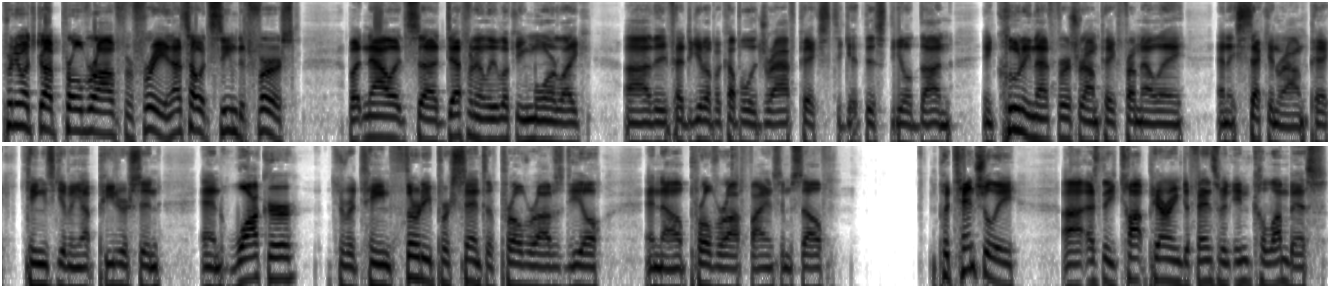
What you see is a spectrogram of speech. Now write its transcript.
pretty much got Provorov for free, and that's how it seemed at first. But now it's uh, definitely looking more like uh, they've had to give up a couple of draft picks to get this deal done, including that first round pick from LA and a second round pick. Kings giving up Petersen and Walker to retain 30% of Provorov's deal. And now Provorov finds himself potentially uh, as the top pairing defenseman in Columbus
